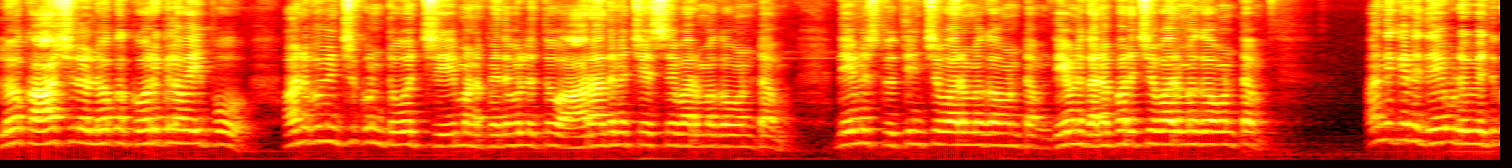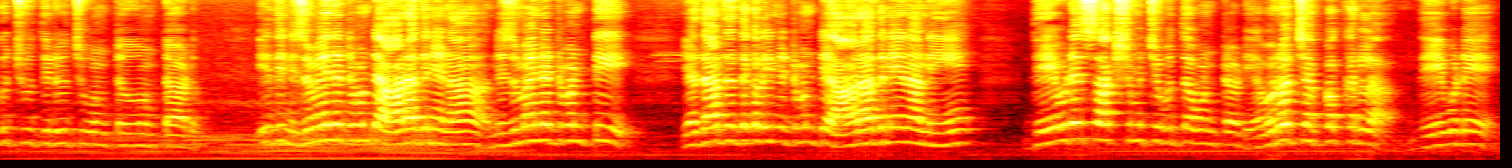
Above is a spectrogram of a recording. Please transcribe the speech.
లోక ఆశలు లోక కోరికల వైపు అనుభవించుకుంటూ వచ్చి మన పెదవులతో ఆరాధన చేసే వారముగా ఉంటాం. దేవుని స్థుతించే వారముగా ఉంటాం. దేవుని గణపరిచే వారముగా ఉంటాం. అందుకని దేవుడు వెతుకుచూ తిరుగుచూ ఉంటూ ఉంటాడు. ఇది నిజమైనటువంటి ఆరాధనేనా? నిజమైనటువంటి యథార్థత కలిగినటువంటి ఆరాధనేనా అని దేవుడే సాక్ష్యం చెబుతూ ఉంటాడు. ఎవరో చెప్పక్కర్లా. దేవుడే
